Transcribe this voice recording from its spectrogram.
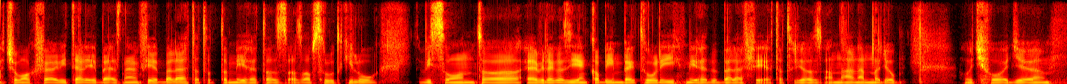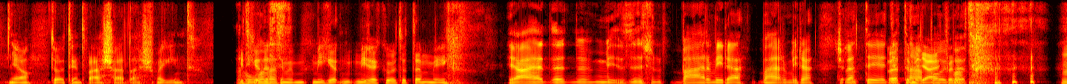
csomagfelvitelébe ez nem fér bele, tehát ott a méret az, az abszolút kilóg, viszont a, elvileg az ilyen kabinbag trolley méretbe belefér, tehát hogy az annál nem nagyobb. Úgyhogy ja, történt vásárlás megint. Mit kérdeztem, mire, mire költöttem még? Ja, hát bármire, bármire. Vettél egy Vettem egy iPad-et. hm?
